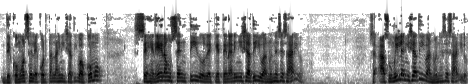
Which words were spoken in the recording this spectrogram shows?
de cómo se le cortan las iniciativas o cómo se genera un sentido de que tener iniciativa no es necesario. O sea, asumir la iniciativa no es necesario.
